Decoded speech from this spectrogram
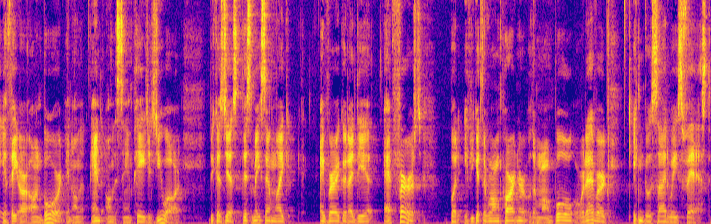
if they are on board and on and on the same page as you are because yes, this may sound like a very good idea at first, but if you get the wrong partner or the wrong bull or whatever, it can go sideways fast.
